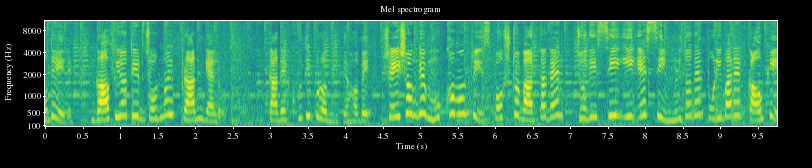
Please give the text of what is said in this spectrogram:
ওদের গাফিলতির জন্যই প্রাণ গেল। তাদের ক্ষতিপূরণ দিতে হবে। সেই সঙ্গে মুখ্যমন্ত্রী স্পষ্ট বার্তা দেন, যদি সিইএসসি মৃতদের পরিবারের কাউকে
